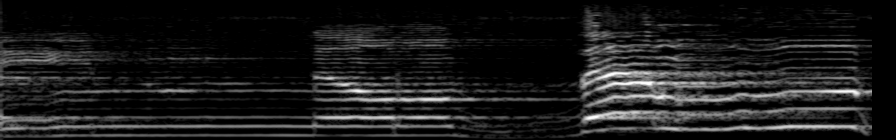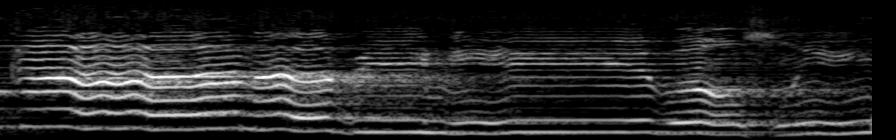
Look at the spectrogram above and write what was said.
إن ربه كان به بصيرا.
